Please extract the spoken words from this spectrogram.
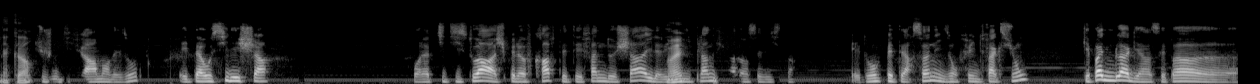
D'accord. Tu joues différemment des autres. Et tu as aussi les chats. Pour la petite histoire, H.P. Lovecraft était fan de chats, il avait Ouais. mis plein de chats dans ses histoires. Et donc Peterson, ils ont fait une faction qui est pas une blague, hein, c'est pas euh,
